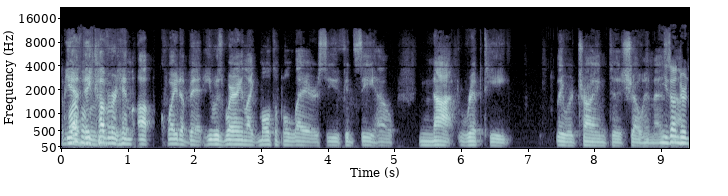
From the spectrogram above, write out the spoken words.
The Yeah, Marvel they movie. covered him up quite a bit. He was wearing like multiple layers, so you could see how not ripped he. They were trying to show him as He's underneath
